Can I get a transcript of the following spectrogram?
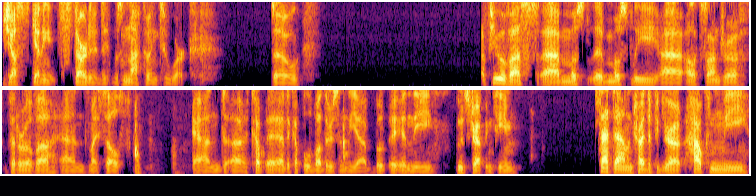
just getting it started, it was not going to work. So a few of us, uh, most, uh, mostly uh, Alexandra Fedorova and myself, and uh, and a couple of others in the uh, in the bootstrapping team, sat down and tried to figure out how can we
